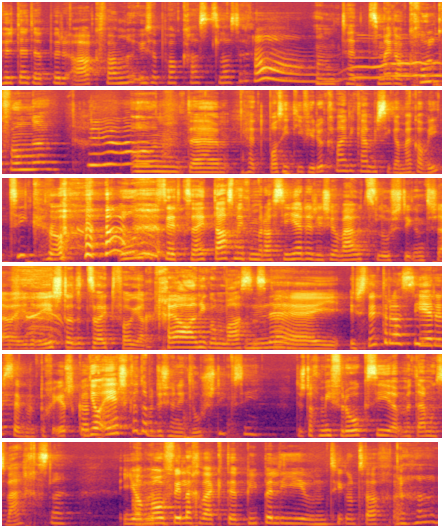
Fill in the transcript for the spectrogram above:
Heute hat jemand angefangen, unseren Podcast zu hören. Oh. Und hat es mega cool gefunden. Und ähm, hat positive Rückmeldung gegeben. Wir sind ja mega witzig. und sie hat gesagt, das mit dem Rasierer ist ja weltlustig. Und das ist auch in der ersten oder zweiten Folge. Ja, keine Ahnung, um was es geht. Nein, ist es nicht der Rasierer? Das haben wir doch erst gerade... Ja, erst gerade, aber das war ja nicht lustig. gewesen. Das war doch meine Frage, ob man den muss wechseln muss. Ja, Aber- mal vielleicht wegen der Bibeli und Zeug und Sachen. Aha.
